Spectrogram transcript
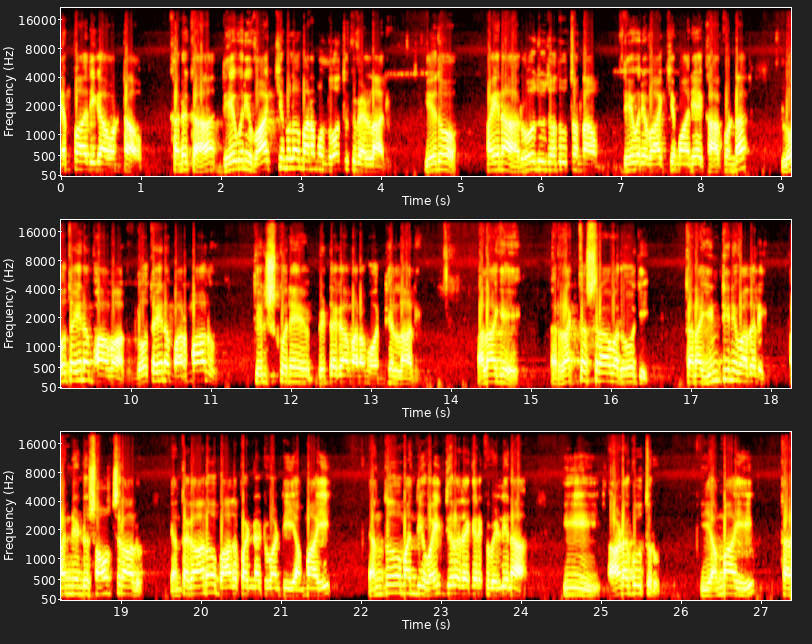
నింపాదిగా ఉంటావు. కనుక దేవుని వాక్యములో మనము లోతుకు వెళ్ళాలి. ఏదో పైన రోజు చదువుతున్నాం దేవుని వాక్యము అనే కాకుండా లోతైన భావాలు లోతైన మర్మాలు తెలుసుకునే బిడ్డగా మనం వర్ధిల్లాలి. అలాగే రక్తస్రావ రోగి తన ఇంటిని వదలి పన్నెండు సంవత్సరాలు ఎంతగానో బాధపడినటువంటి ఈ అమ్మాయి ఎంతోమంది వైద్యుల దగ్గరికి వెళ్ళిన ఈ ఆడగూతురు ఈ అమ్మాయి తన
